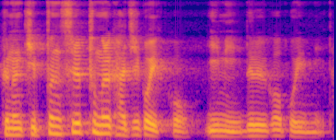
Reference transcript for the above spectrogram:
그는 깊은 슬픔을 가지고 있고 이미 늙어 보입니다.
